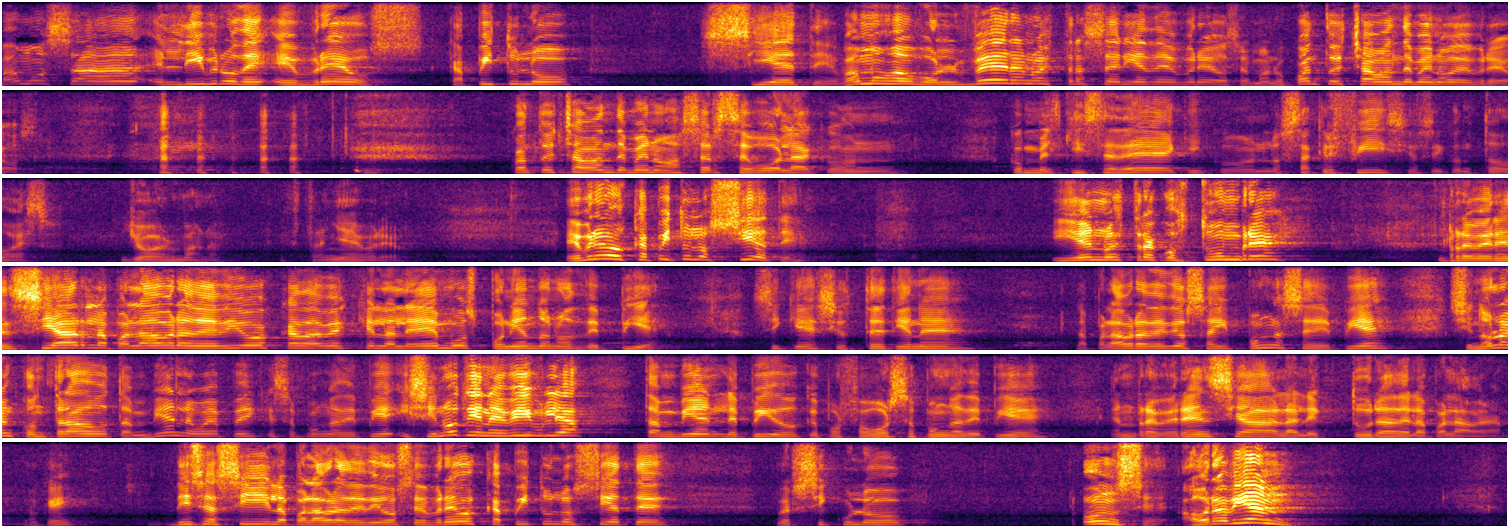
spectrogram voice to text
Vamos a el libro de Hebreos, capítulo 7. Vamos a volver a nuestra serie de Hebreos, hermanos. ¿Cuánto echaban de menos Hebreos? ¿Cuánto echaban de menos hacerse bola con, con Melquisedec y con los sacrificios y con todo eso? Yo, hermano, extrañé Hebreo. Hebreos capítulo 7. Y es nuestra costumbre reverenciar la palabra de Dios cada vez que la leemos poniéndonos de pie. Así que si usted tiene la palabra de Dios ahí, póngase de pie. Si no lo ha encontrado, también le voy a pedir que se ponga de pie. Y si no tiene Biblia, también le pido que por favor se ponga de pie en reverencia a la lectura de la palabra. Dice así la palabra de Dios, Hebreos capítulo 7, versículo 11. Ahora bien,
